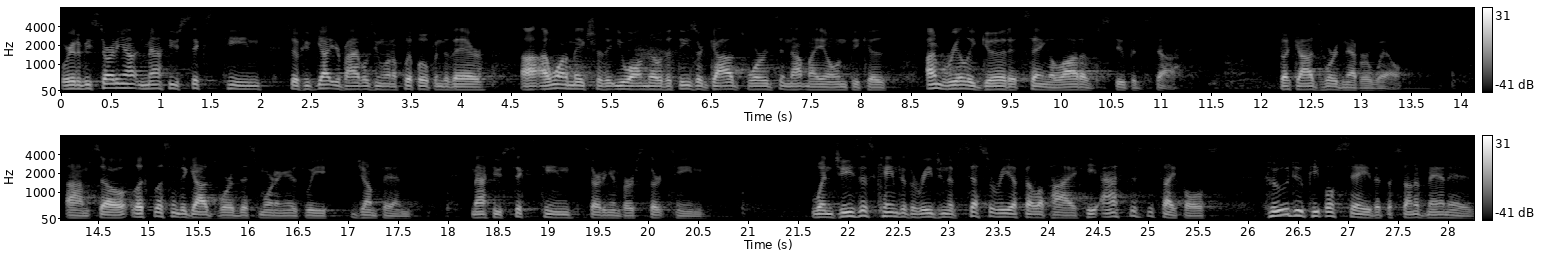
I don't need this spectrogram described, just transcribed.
We're going to be starting out in Matthew 16. So if you've got your Bibles, you want to flip open to there. Uh, I want to make sure that you all know that these are God's words and not my own because I'm really good at saying a lot of stupid stuff, but God's word never will. Um, so let's listen to God's word this morning as we jump in. Matthew 16, starting in verse 13. When Jesus came to the region of Caesarea Philippi, he asked his disciples, Who do people say that the Son of Man is?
